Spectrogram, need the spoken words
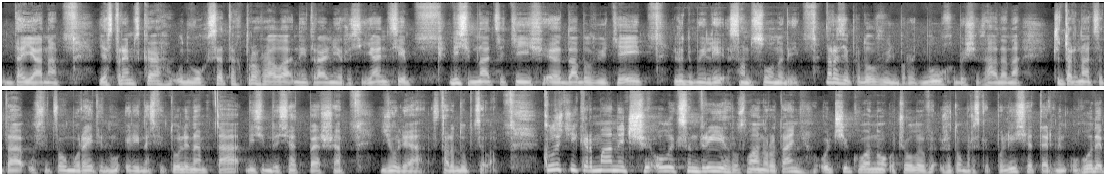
Даяна Ястремська у двох сетах програла нейтральній росіянці 18-й WTA Людмилі Самсоновій. Наразі продовжують боротьбу вище згадана 14-та у світовому рейтингу Еліна Світоліна та 81-ша Юлія Стародубцева. Колишній керманич Олександрії Руслан Ротань очікувано очолив Житомирське Полісся. Термін угоди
